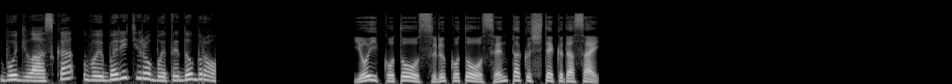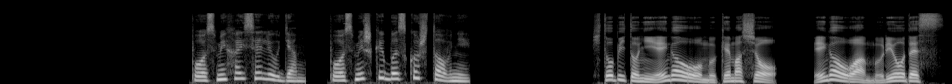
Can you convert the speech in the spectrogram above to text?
Будь ласка, виберіть робити добро. 良いことをすることを選択してください。 Посміхайся людям. Посмішки безкоштовні. 人々に笑顔を向けましょう。笑顔は無料です。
